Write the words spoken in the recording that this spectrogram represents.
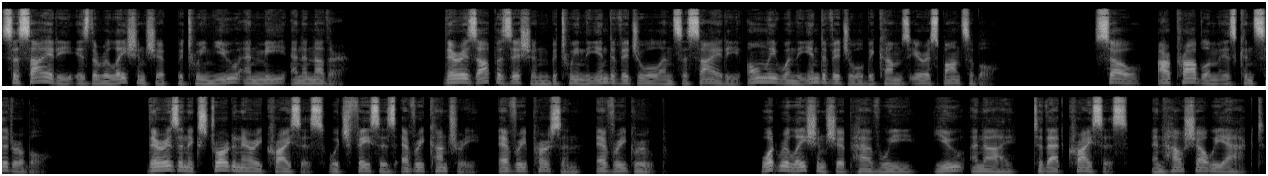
Society is the relationship between you and me and another. There is opposition between the individual and society only when the individual becomes irresponsible. So, our problem is considerable. There is an extraordinary crisis which faces every country, every person, every group. What relationship have we, you and I, to that crisis, and how shall we act?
